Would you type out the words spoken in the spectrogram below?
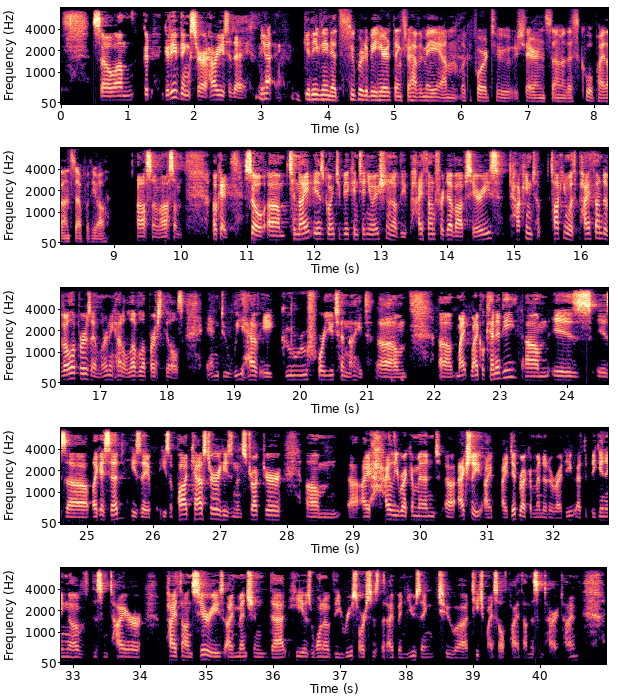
So um, good good evening, sir. How are you today? Yeah, good evening. It's super to be here. Thanks for having me. I'm looking forward to sharing some of this cool Python stuff with you all. Awesome, awesome. Okay, so um, tonight is going to be a continuation of the Python for DevOps series, talking to, talking with Python developers and learning how to level up our skills. And do we have a guru for you tonight? Um, uh, Mike, Michael Kennedy um, is is uh, like I said, he's a he's a podcaster, he's an instructor. Um, uh, I highly recommend. Uh, actually, I, I did recommend it already at the beginning of this entire Python series. I mentioned that he is one of the resources that I've been using to uh, myself Python this entire time.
